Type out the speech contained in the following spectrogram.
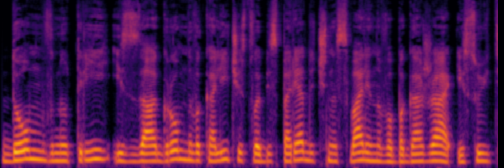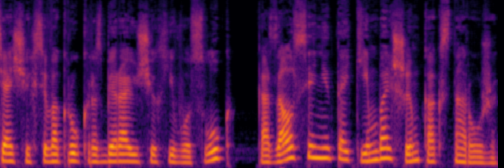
Дом внутри из-за огромного количества беспорядочно сваленного багажа и суетящихся вокруг разбирающих его слуг казался не таким большим, как снаружи.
